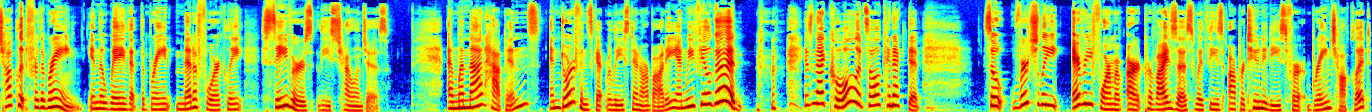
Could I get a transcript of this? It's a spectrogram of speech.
chocolate for the brain in the way that the brain metaphorically savors these challenges. And when that happens, endorphins get released in our body and we feel good. Isn't that cool? It's all connected. So, virtually every form of art provides us with these opportunities for brain chocolate.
